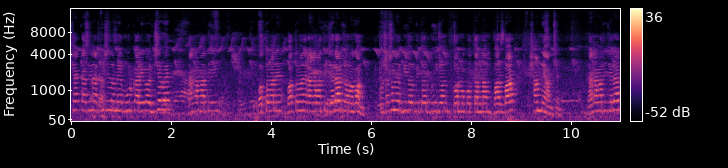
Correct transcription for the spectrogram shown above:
শেখ হাসিনার কৃষিজমের মূল কারিগর হিসেবে রাঙ্গামাটি বর্তমানে বর্তমানে রাঙ্গামাটি জেলার জনগণ প্রশাসনের বিতর্কিত দুইজন কর্মকর্তার নাম বারবার সামনে আনছেন। রাঙ্গামাটি জেলার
